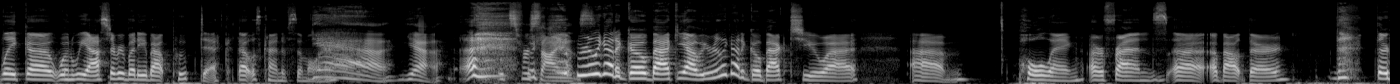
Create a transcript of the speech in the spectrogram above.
like uh, when we asked everybody about poop dick, that was kind of similar. Yeah, yeah. It's for science. We really got to go back. Yeah, we really got to go back to uh, um, polling our friends uh, about their their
